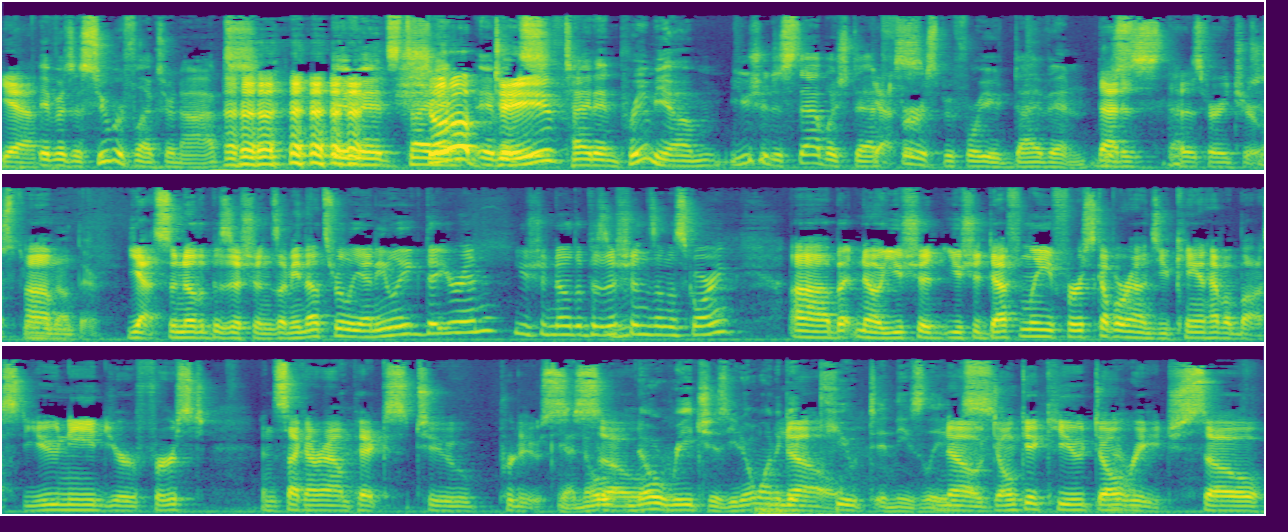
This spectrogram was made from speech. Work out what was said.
Yeah. if it's a super flex or not. if it's tight Shut end, up, if Dave. It's tight end premium. You should establish that Yes. first before you dive in. That Just- is that is very true. just throw Um, it out there. Yeah, so know the positions. I mean, that's really any league that you're in. You should know the positions and the scoring. Uh, but no, you should you should definitely first couple rounds. You can't have a bust. You need your first and second round picks to produce. Yeah, no, so, no reaches. You don't want to get cute in these leagues. No, don't get cute. Don't reach. So,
